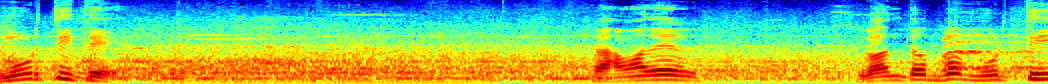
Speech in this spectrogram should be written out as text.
মূর্তিতে। আমাদের গন্তব্য মূর্তি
